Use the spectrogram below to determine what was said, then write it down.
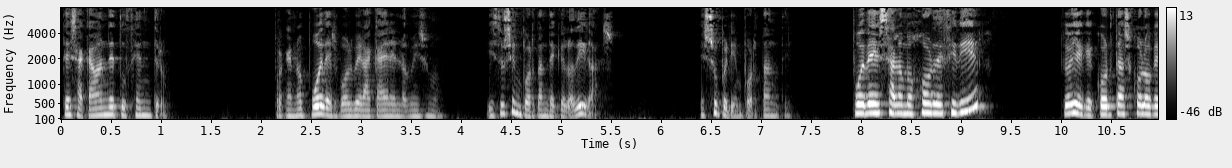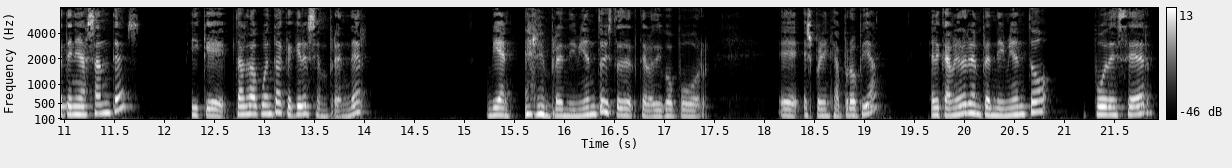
te sacaban de tu centro. Porque no puedes volver a caer en lo mismo. Y esto es importante que lo digas. Es súper importante. Puedes a lo mejor decidir que, oye, que cortas con lo que tenías antes y que te has dado cuenta que quieres emprender. Bien, el emprendimiento, y esto te lo digo por eh, experiencia propia, el camino del emprendimiento puede ser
